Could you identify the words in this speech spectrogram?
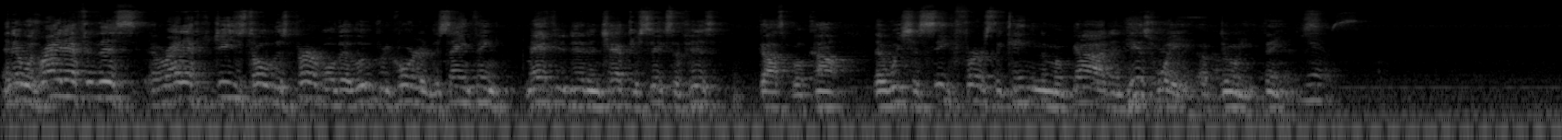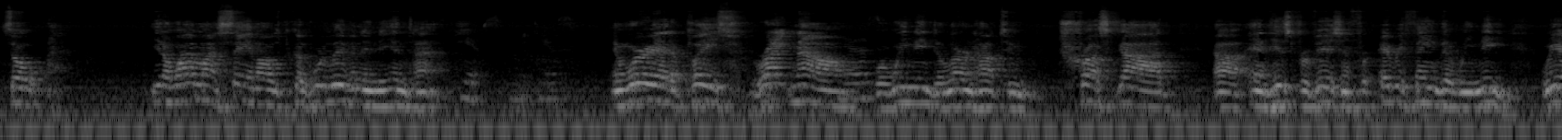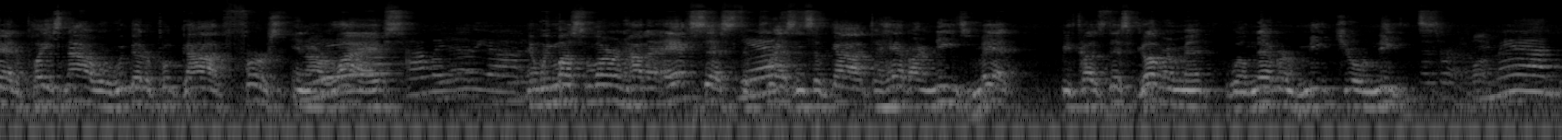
And it was right after this, uh, right after Jesus told this parable that Luke recorded the same thing Matthew did in chapter 6 of his gospel account that we should seek first the kingdom of God and his way of doing things. Yes. So, you know, why am I saying all this? Because we're living in the end times. Yes. Yes. And we're at a place right now Yes. where we need to learn how to trust God uh, and His provision for everything that we need. We're at a place now where we better put God first in our Yeah. lives. Hallelujah. And we must learn how to access the Yes. presence of God to have our needs met because this government will never meet your needs. Amen.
